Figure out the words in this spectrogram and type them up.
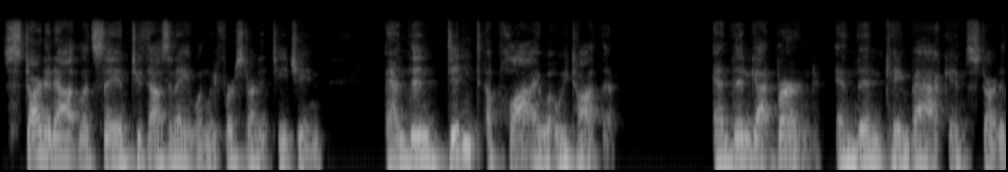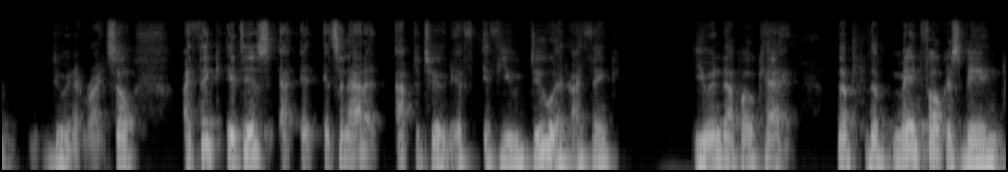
started out let's say in 2008 when we first started teaching and then didn't apply what we taught them and then got burned and then came back and started doing it right. So i think it is uh, it, it's an aptitude. If if you do it i think you end up okay. The the main focus being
